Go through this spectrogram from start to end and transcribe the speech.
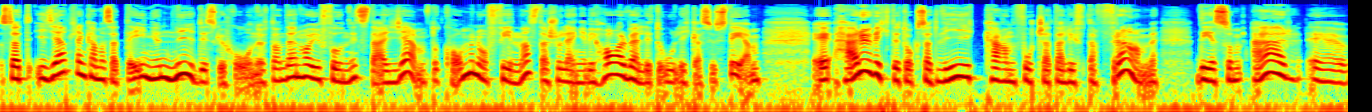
Så att egentligen kan man säga att det är ingen ny diskussion utan den har ju funnits där jämt och kommer nog finnas där så länge vi har väldigt olika system. Eh, här är det viktigt också att vi kan fortsätta lyfta fram det som är eh,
